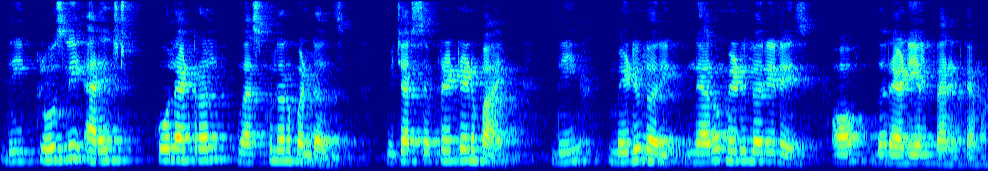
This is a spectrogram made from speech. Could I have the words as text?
the closely arranged collateral vascular bundles which are separated by the medullary narrow medullary rays of the radial parenchyma.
